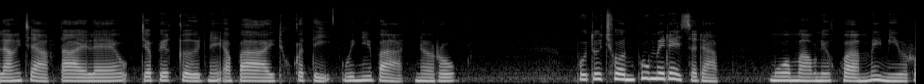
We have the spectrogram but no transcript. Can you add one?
หลังจากตายแล้วจะไปเกิดในอบายทุกติวินิบาตนรก ปุถุชนผู้ไม่ได้สดับ มัวเมาในความไม่มีโร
